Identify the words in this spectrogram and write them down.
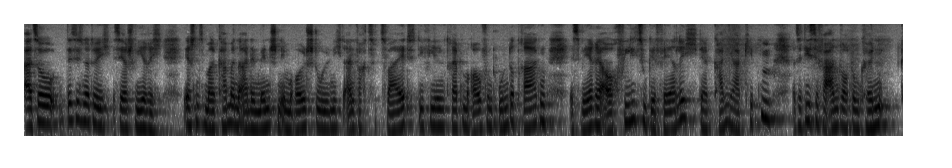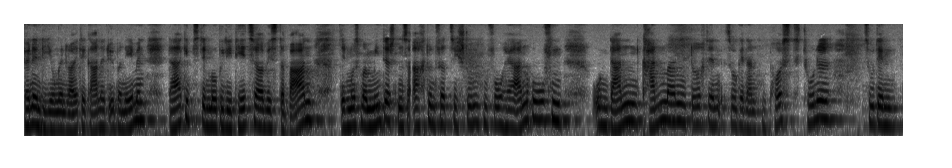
Also das ist natürlich sehr schwierig. Erstens mal kann man einen Menschen im Rollstuhl nicht einfach zu zweit die vielen Treppen rauf und runter tragen. Es wäre auch viel zu gefährlich. Der kann ja kippen. Also diese Verantwortung können, können die jungen Leute gar nicht übernehmen. Da gibt's den Mobilitätsservice der Bahn. Den muss man mindestens 48 Stunden vorher anrufen. Und dann kann man durch den sogenannten Posttunnel zu den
